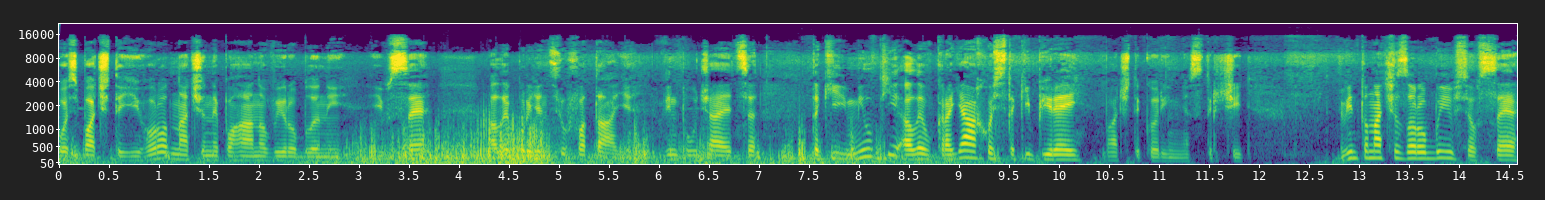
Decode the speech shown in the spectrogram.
Ось бачите, її город, наче непогано вироблений, і все. Але бур'янцю фатає. Він, виходить, такий мілкий, але в краях ось такий пірей. Бачите, коріння стрічить. Він то наче заробився, все,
